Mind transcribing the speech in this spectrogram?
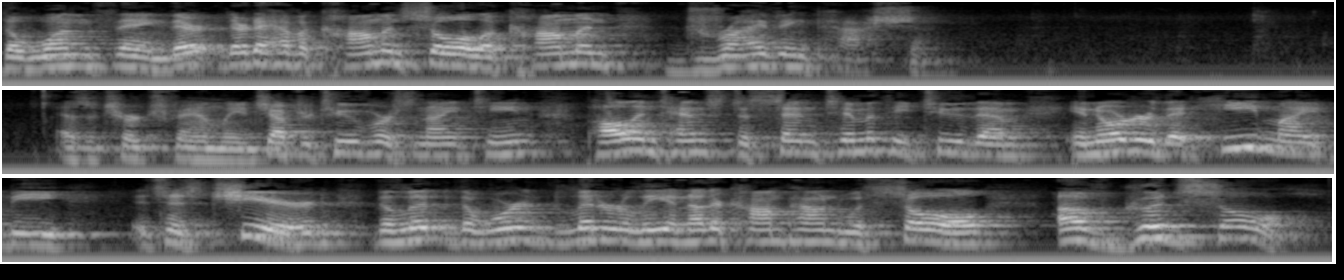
the one thing. They're, they're to have a common soul, a common driving passion as a church family. In chapter 2 verse 19, Paul intends to send Timothy to them in order that he might be, it says cheered, the, the word literally, another compound with soul, of good soul.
